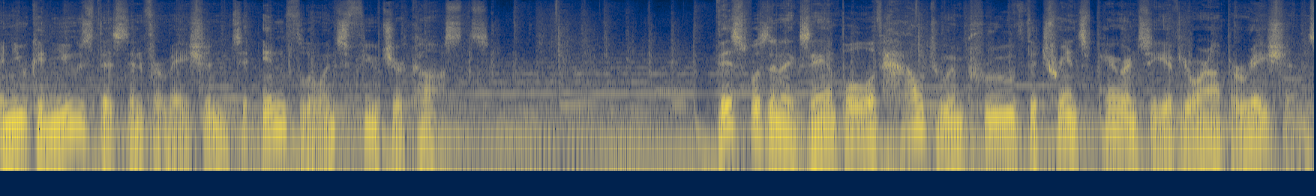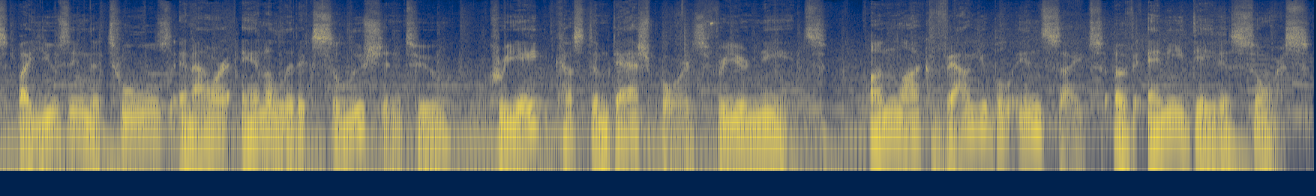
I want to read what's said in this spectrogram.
and you can use this information to influence future costs. This was an example of how to improve the transparency of your operations by using the tools in our analytics solution to create custom dashboards for your needs, unlock valuable insights of any data source,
